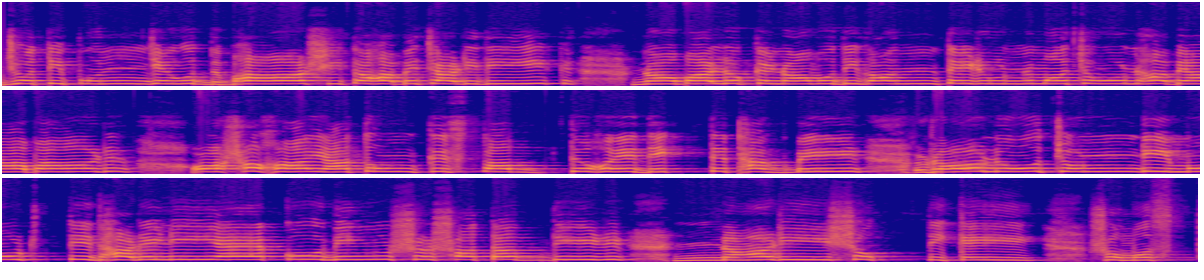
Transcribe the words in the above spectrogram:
জ্যোতিপুঞ্জে উদ্ভাসিত হবে চারিদিক। নবালোকে নবদিগন্তের উন্মোচন হবে আবার। অসহায় আতঙ্কে স্তব্ধ হয়ে দেখতে থাকবে রণচণ্ডী মূর্তি ধারিণী একবিংশ শতাব্দীর নারী শক্তিকে সমস্ত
